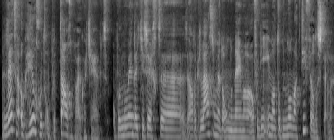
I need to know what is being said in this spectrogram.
let ook heel goed op het taalgebruik wat je hebt. Op het moment dat je zegt, uh, daar had ik het laatst nog met een ondernemer over, die iemand op non-actief wilde stellen.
